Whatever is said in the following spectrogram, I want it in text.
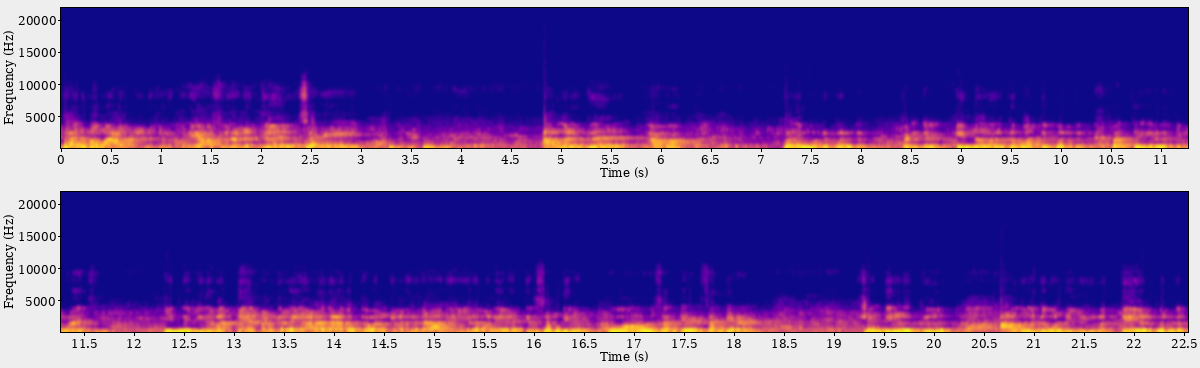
தர்மமார்பன் என்று சொல்லக்கூடிய அசுரனுக்கு சரி. அவருக்கு ஆமா. பதிமூன்று பெண்கள். பெண்கள். இன்னொருவருக்கு பத்து பெண்கள். பத்து இருபத்தி மூணாச்சு இந்த இருபத்தேழு பெண்களை அழகாக தோன்றி வருகிறாரே இரவு நேரத்தில் சந்திரன். ஓ சந்திரன் சந்திரன். சந்திரனுக்கு அவனுக்கு கொண்டு இருபத்தேழு பெண்கள்.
